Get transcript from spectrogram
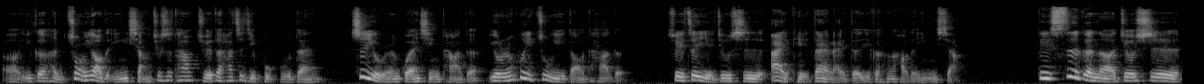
呃，一个很重要的影响，就是他觉得他自己不孤单，是有人关心他的，有人会注意到他的，所以这也就是爱可以带来的一个很好的影响。第四个呢，就是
